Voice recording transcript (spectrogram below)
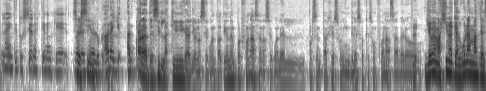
Sí. las instituciones tienen que no Ser sin- lucro. Ahora, yo, Ahora, decir las clínicas, yo no sé cuánto atienden por FONASA, no sé cuál es el porcentaje de sus ingresos que son FONASA, pero... Pero yo me imagino que algunas más del-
